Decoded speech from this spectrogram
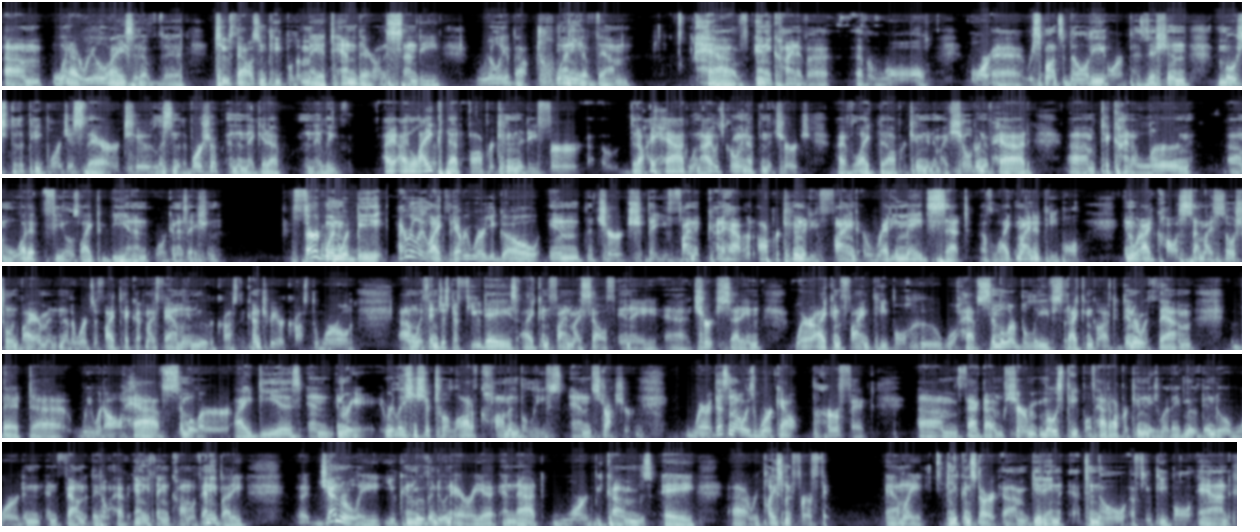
Um, when I realize that of the 2,000 people that may attend there on a Sunday, really about 20 of them have any kind of a, of a role or a responsibility or a position. Most of the people are just there to listen to the worship and then they get up and they leave. I, I like that opportunity for that I had when I was growing up in the church. I've liked the opportunity my children have had um, to kind of learn um, what it feels like to be in an organization. Third one would be I really like that everywhere you go in the church that you find it kind of have an opportunity to find a ready-made set of like-minded people in what I'd call a semi-social environment. In other words, if I pick up my family and move across the country or across the world, um, within just a few days, I can find myself in a, a church setting where I can find people who will have similar beliefs that I can go out to dinner with them, that uh, we would all have similar ideas and in re- relationship to a lot of common beliefs and structure. Where it doesn't always work out perfect. Um, in fact, I'm sure most people have had opportunities where they've moved into a ward and, and found that they don't have anything common with anybody. Uh, generally, you can move into an area and that ward becomes a uh, replacement for a family. You can start um, getting to know a few people and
